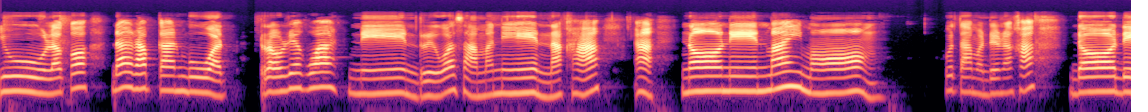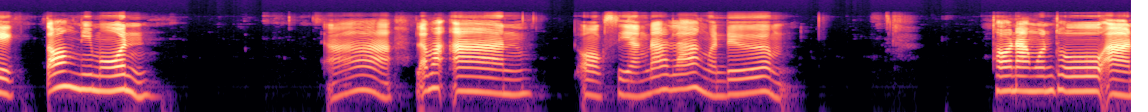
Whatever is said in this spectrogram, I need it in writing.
อยู่ แล้วก็ได้รับการบวช เราเรียกว่าเนน หรือว่าสามเณรนะคะอะนอเนนไม่มองพูดตามเหมือนเดิมนะคะ ดอเด็กต้องนิมนต์ อ่า แล้วมาอ่านออกเสียงด้านล่างเหมือนเดิม ทอนางมนโทอ่าน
